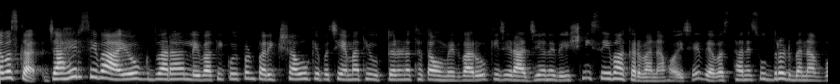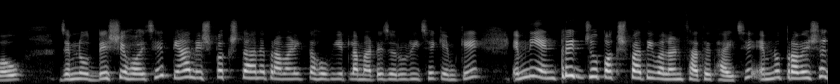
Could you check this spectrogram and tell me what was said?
નમસ્કાર. જાહેર સેવા આયોગ દ્વારા લેવાતી કોઈ પણ પરીક્ષાઓ કે પછી એમાંથી ઉત્તીર્ણ થતા ઉમેદવારો કે જે રાજ્ય અને દેશની સેવા કરવાના હોય છે, વ્યવસ્થાને સુદૃઢ બનાવવો જેમનો ઉદ્દેશ્ય હોય છે, ત્યાં નિષ્પક્ષતા અને પ્રામાણિકતા હોવી એટલા માટે જરૂરી છે, કેમ કે એમની એન્ટ્રી જ જો પક્ષપાતી વલણ સાથે થાય છે, એમનો પ્રવેશ જ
